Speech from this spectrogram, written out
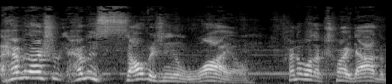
I haven't actually haven't salvaged in a while. Kind of want to try that.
